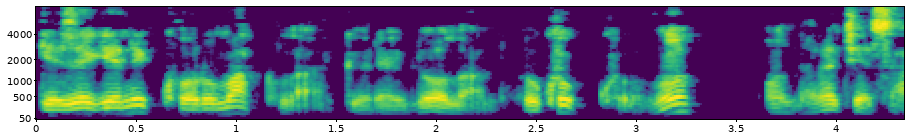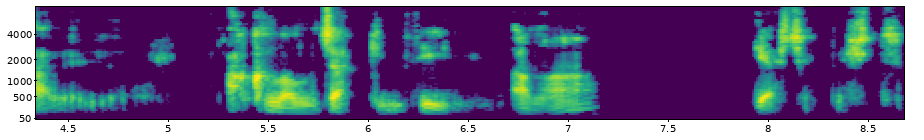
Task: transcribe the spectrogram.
gezegeni korumakla görevli olan hukuk kurumu onlara ceza veriyor. Akıl alacak gibi değil ama gerçekleşti.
